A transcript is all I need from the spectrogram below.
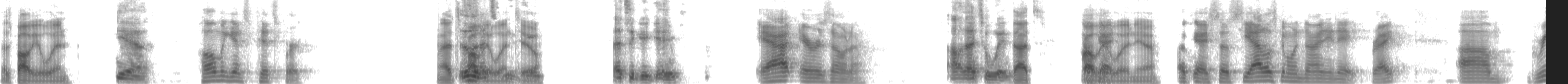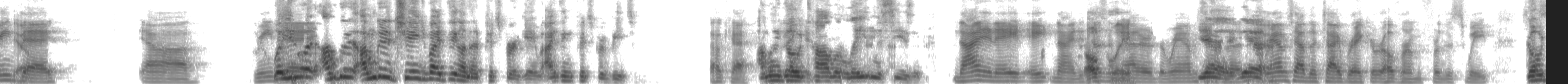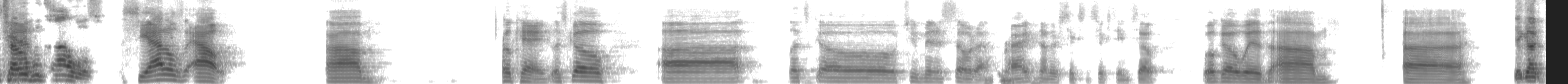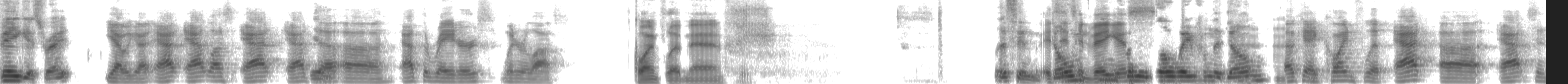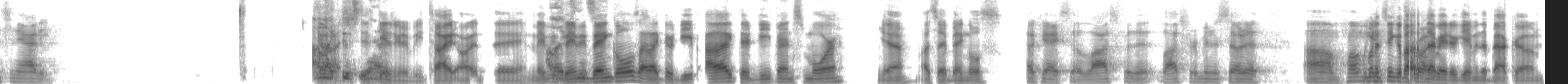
That's probably a win. yeah. home against Pittsburgh, That's Ooh, probably that's a win good too. game. That's a good game. at Arizona. Oh, that's a win. That's probably Okay. a win, yeah. Okay, so Seattle's going nine and eight, right? Um, Green Yep. Bay, uh, Green Well, Bay. you know what? I'm gonna I'm gonna change my thing on that Pittsburgh game. I think Pittsburgh beats. Them. Okay, I'm gonna go with Tomlin late in the season. nine and eight, eight and nine. It Hopefully. doesn't matter. The Rams, Yeah, have the, yeah. the Rams have the tiebreaker over them for the sweep. So Go Seattle- terrible towels. Seattle's out. Um, okay, let's go. Uh, let's go to Minnesota, right? Another six and sixteen. So we'll go with um, uh, They got Vegas, right? Yeah, we got at Atlas at at the uh, at the Raiders, win or loss. Coin flip, man. Listen, It's- dome it's in teams, when they Vegas. Go away from the dome. Mhm. Okay, coin flip at uh, at Cincinnati. I like this. these Cincinnati. games are gonna be tight, aren't they? Maybe like maybe Cincinnati. Bengals. I like their deep. I like their defense more. Yeah, I'd say Bengals. Okay, so loss for the loss for Minnesota. Um, home. I'm gonna against think about that Raider game in the background.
